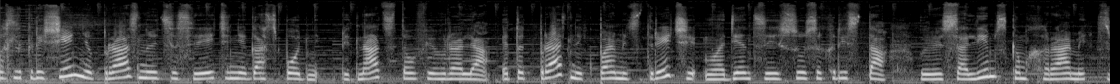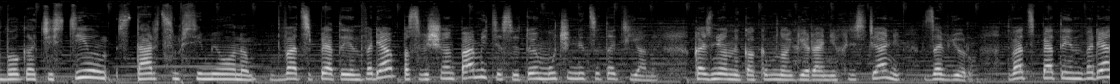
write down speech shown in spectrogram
После крещения празднуется Сретение Господне 15 февраля. Этот праздник – память встречи младенца Иисуса Христа в Иерусалимском храме с благочестивым старцем Симеоном. 25 января посвящен памяти святой мученицы Татьяны, казненной, как и многие ранние христиане, за веру. 25 января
